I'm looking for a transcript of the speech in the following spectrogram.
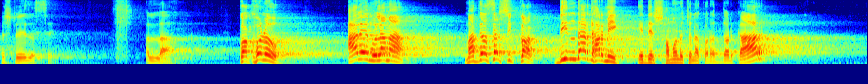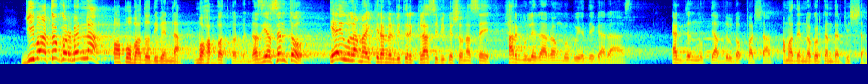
কষ্ট হয়ে যাচ্ছে। আল্লাহ কখনো আলে মোলামা মাদ্রাসার শিক্ষক, দিনদার ধার্মিক, এদের সমালোচনা করার দরকার। গিবাতও করবেন না, অপবাদও দিবেন না, মোহাব্বত করবেন। রাজি আছেন তো? এই উলামাই কিরামের ভিতরে ক্লাসিফিকেশন আছে, হারগুলেরা রঙ্গ বুয়ে দেগারাস একজন মুফতি আব্দুল গফ্ফার সাহ আমাদের নগরকান্দার পিস সাহ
